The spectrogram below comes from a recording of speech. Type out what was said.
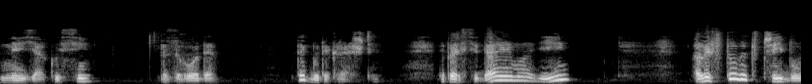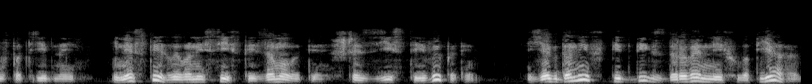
не як усі, згода. Так буде краще. Тепер сідаємо і. Але столик чий був потрібний, і не встигли вони сісти й замовити щось з'їсти і випити, як до них підбіг здоровенний хлоп'яга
